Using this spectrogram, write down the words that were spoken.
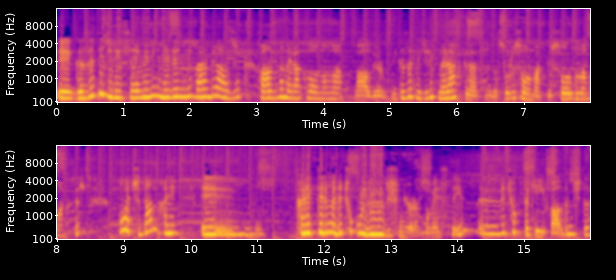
e, gazeteciliği sevmemin nedenini ben birazcık fazla meraklı olmama bağlıyorum. Yani gazetecilik meraktır aslında, soru sormaktır, sorgulamaktır. Bu açıdan hani e, karakterime de çok uyduğunu düşünüyorum bu mesleğin e, ve çok da keyif aldım. İşte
